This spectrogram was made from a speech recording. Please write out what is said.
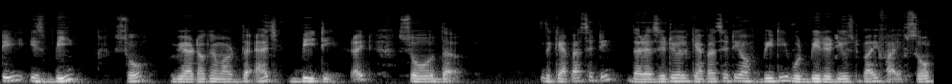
t is b. So we are talking about the edge bt right? So the the capacity the residual capacity of bt would be reduced by 5 so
